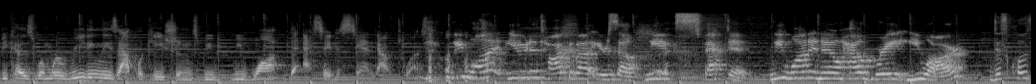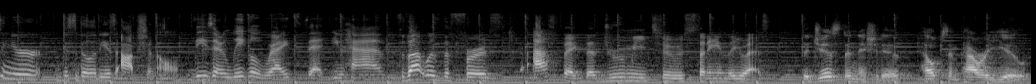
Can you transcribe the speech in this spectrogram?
because when we're reading these applications, we, we want the essay to stand out to us. we want you to talk about yourself. We expect it. We want to know how great you are. Disclosing your disability is optional. These are legal rights that you have. So that was the first aspect that drew me to studying in the U.S. The GIST initiative helps empower you,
